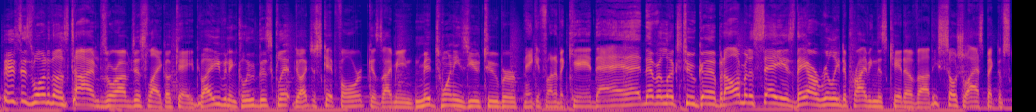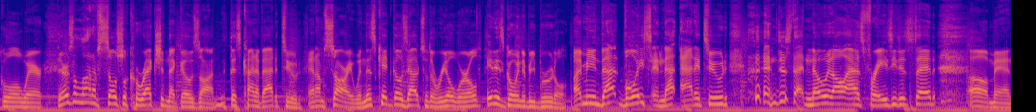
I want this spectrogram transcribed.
this is one of those times where I'm just like, okay, do I even include this clip? Do I just skip forward? Because I mean, mid 20s YouTuber making fun of a kid, that, that, never looks too good. But all I'm gonna say is they are really depriving this kid of uh, the social aspect of school where there's a lot of social correction that goes on with this kind of attitude. And I'm sorry, when this kid goes out to the real world, it is going to be brutal. I mean, that voice and that attitude and just that know it all ass phrase he just said, oh man,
